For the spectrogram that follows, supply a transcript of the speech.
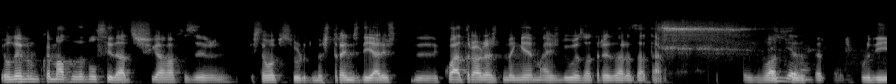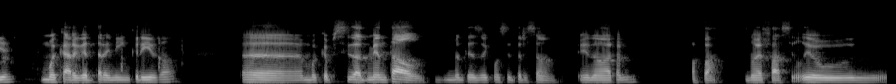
eu lembro-me que a malta da velocidade chegava a fazer, isto é um absurdo, mas treinos diários de 4 horas de manhã mais 2 ou 3 horas à tarde. Horas por dia, uma carga de treino incrível, uh, uma capacidade mental de manter a concentração enorme. Opa, não é fácil. Eu,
